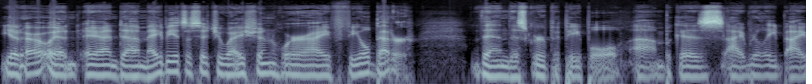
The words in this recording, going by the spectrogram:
you know and and uh, maybe it's a situation where i feel better than this group of people um, because i really i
